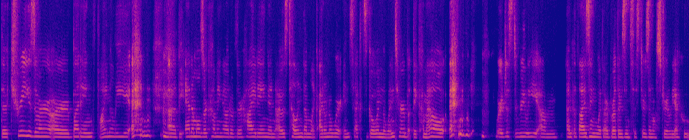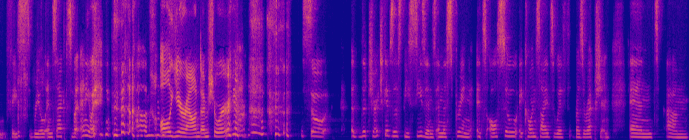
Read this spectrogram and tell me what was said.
the trees are are budding finally and mm-hmm. uh, the animals are coming out of their hiding and i was telling them like i don't know where insects go in the winter but they come out and we're just really um, empathizing with our brothers and sisters in australia who face real insects but anyway um, all year round i'm sure yeah. so the church gives us these seasons in the spring. It's also it coincides with resurrection and um,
